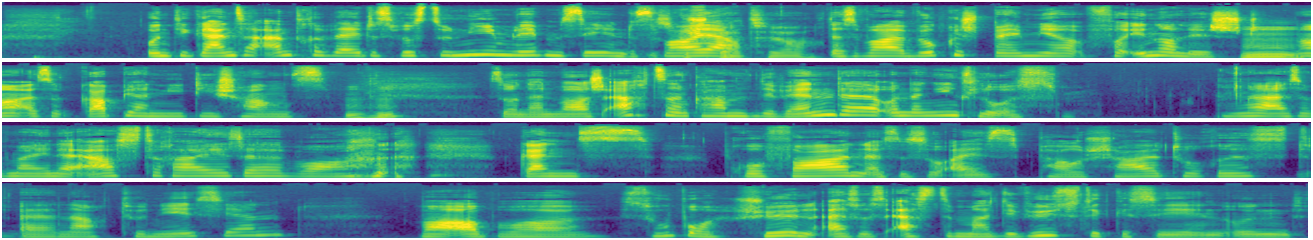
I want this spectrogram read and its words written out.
und die ganze andere Welt, das wirst du nie im Leben sehen. Das, war gesperrt, ja, ja, das war wirklich bei mir verinnerlicht. Mhm. Ne? Also gab ja nie die Chance. Mhm. So, und dann war ich 18, dann kam die Wende und dann ging es los. Ja, also meine erste Reise war ganz profan, also so als Pauschaltourist äh, nach Tunesien. War aber super schön. Also das erste Mal die Wüste gesehen und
